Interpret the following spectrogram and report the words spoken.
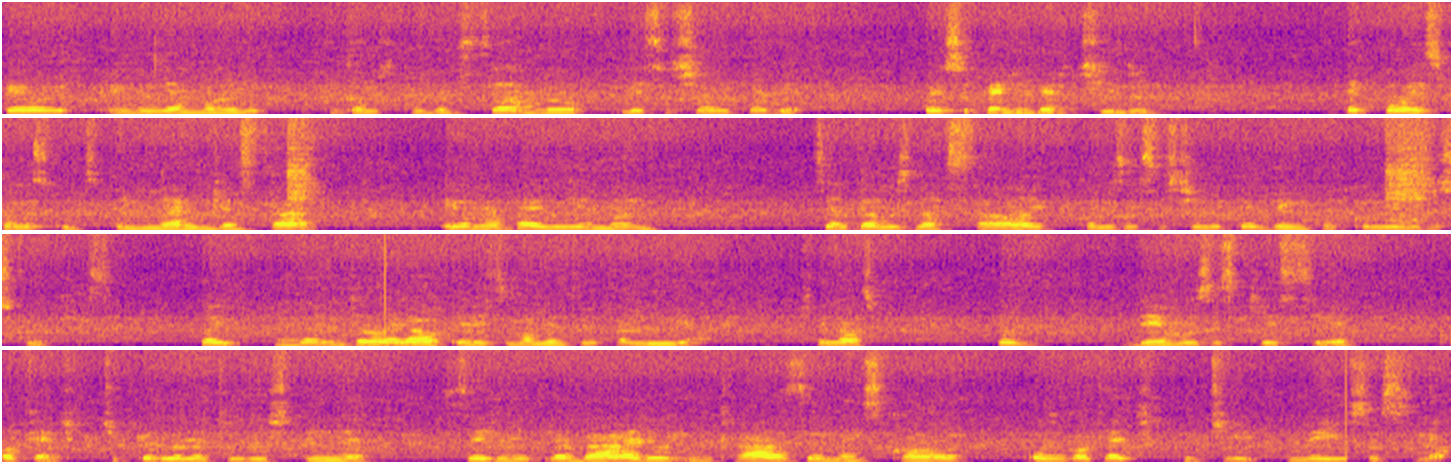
eu e minha mãe ficamos conversando e assistindo TV. Foi super divertido. Depois, quando os cookies terminaram de assar, eu, meu pai e minha mãe sentamos na sala e ficamos assistindo TV enquanto comíamos os cookies. Foi muito legal ter esse momento em família que nós podemos esquecer qualquer tipo de problema que a gente tenha, seja no trabalho, em casa, na escola ou em qualquer tipo de meio social.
